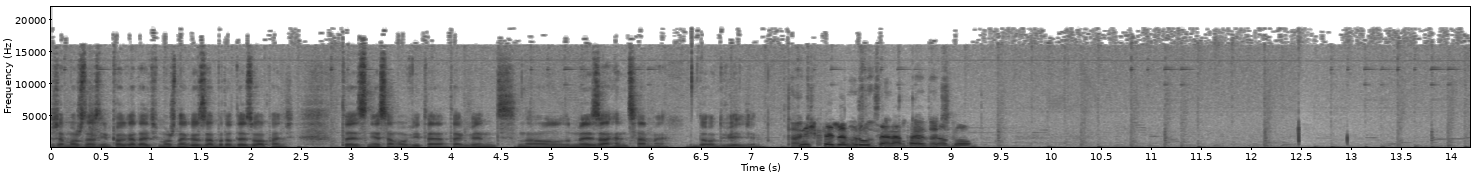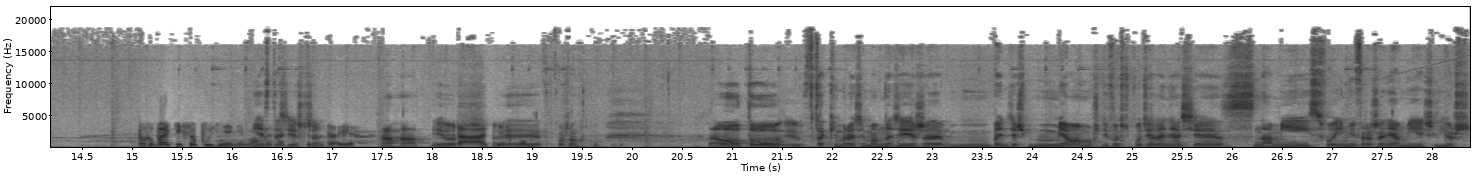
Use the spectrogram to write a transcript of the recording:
że można z nim pogadać, można go za brodę złapać. To jest niesamowite, tak więc no, my zachęcamy do odwiedzin. Tak, Myślę, że wrócę na pewno, no. bo Bo chyba jakieś opóźnienie mamy, Jesteś tak jeszcze? się wydaje. Aha, już. Tak, jestem. W porządku. No to w takim razie mam nadzieję, że mm, będziesz miała możliwość podzielenia się z nami swoimi wrażeniami, jeśli już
